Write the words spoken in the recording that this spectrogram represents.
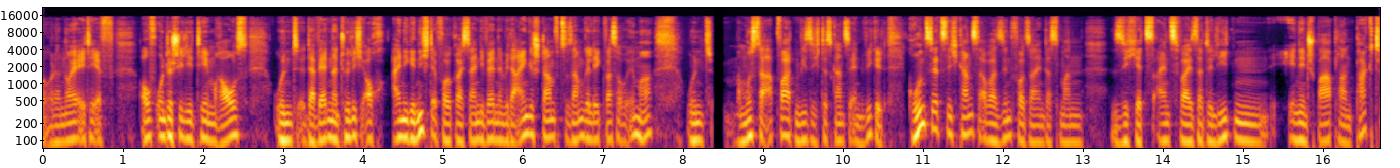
oder neuer ETF auf unterschiedliche Themen raus. Und da werden natürlich auch einige nicht erfolgreich sein. Die werden dann wieder eingestampft, zusammengelegt, was auch immer. Und man muss da abwarten, wie sich das Ganze entwickelt. Grundsätzlich kann es aber sinnvoll sein, dass man sich jetzt ein, zwei Satelliten in den Sparplan packt,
